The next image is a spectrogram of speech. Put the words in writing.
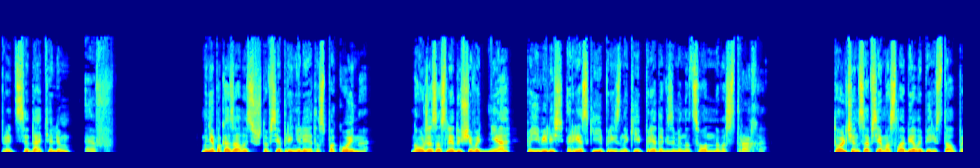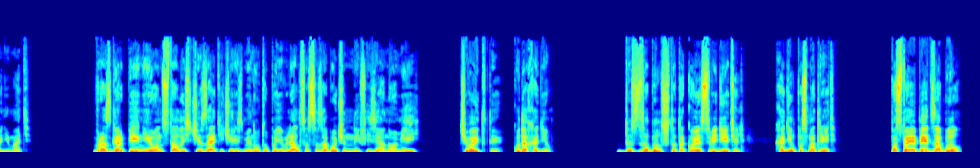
«председателем Ф». Мне показалось, что все приняли это спокойно, но уже со следующего дня появились резкие признаки предэкзаменационного страха. Тольчин совсем ослабел и перестал понимать. В разгар пения он стал исчезать и через минуту появлялся с озабоченной физиономией. «Чего это ты? Куда ходил?» «Да забыл, что такое свидетель. Ходил посмотреть». «Постой, опять забыл!»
